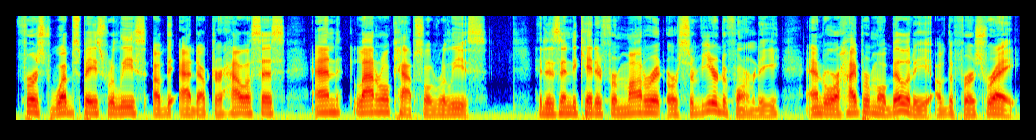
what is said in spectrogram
first web space release of the adductor hallucis, and lateral capsule release. It is indicated for moderate or severe deformity and or hypermobility of the first ray.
